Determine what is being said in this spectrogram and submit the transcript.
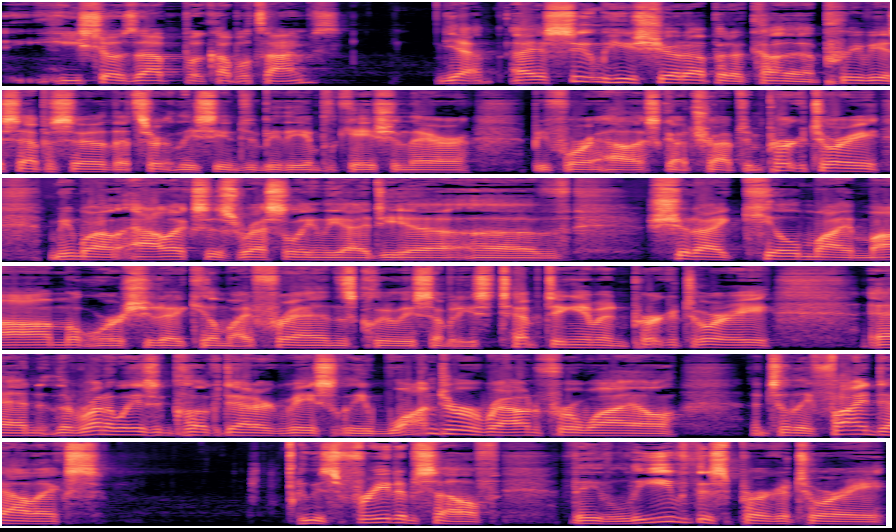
he shows up a couple times. Yeah, I assume he showed up at a, a previous episode. That certainly seemed to be the implication there before Alex got trapped in purgatory. Meanwhile, Alex is wrestling the idea of should I kill my mom or should I kill my friends? Clearly, somebody's tempting him in purgatory. And the runaways and Cloak and Dagger basically wander around for a while until they find Alex who's freed himself. They leave this purgatory,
